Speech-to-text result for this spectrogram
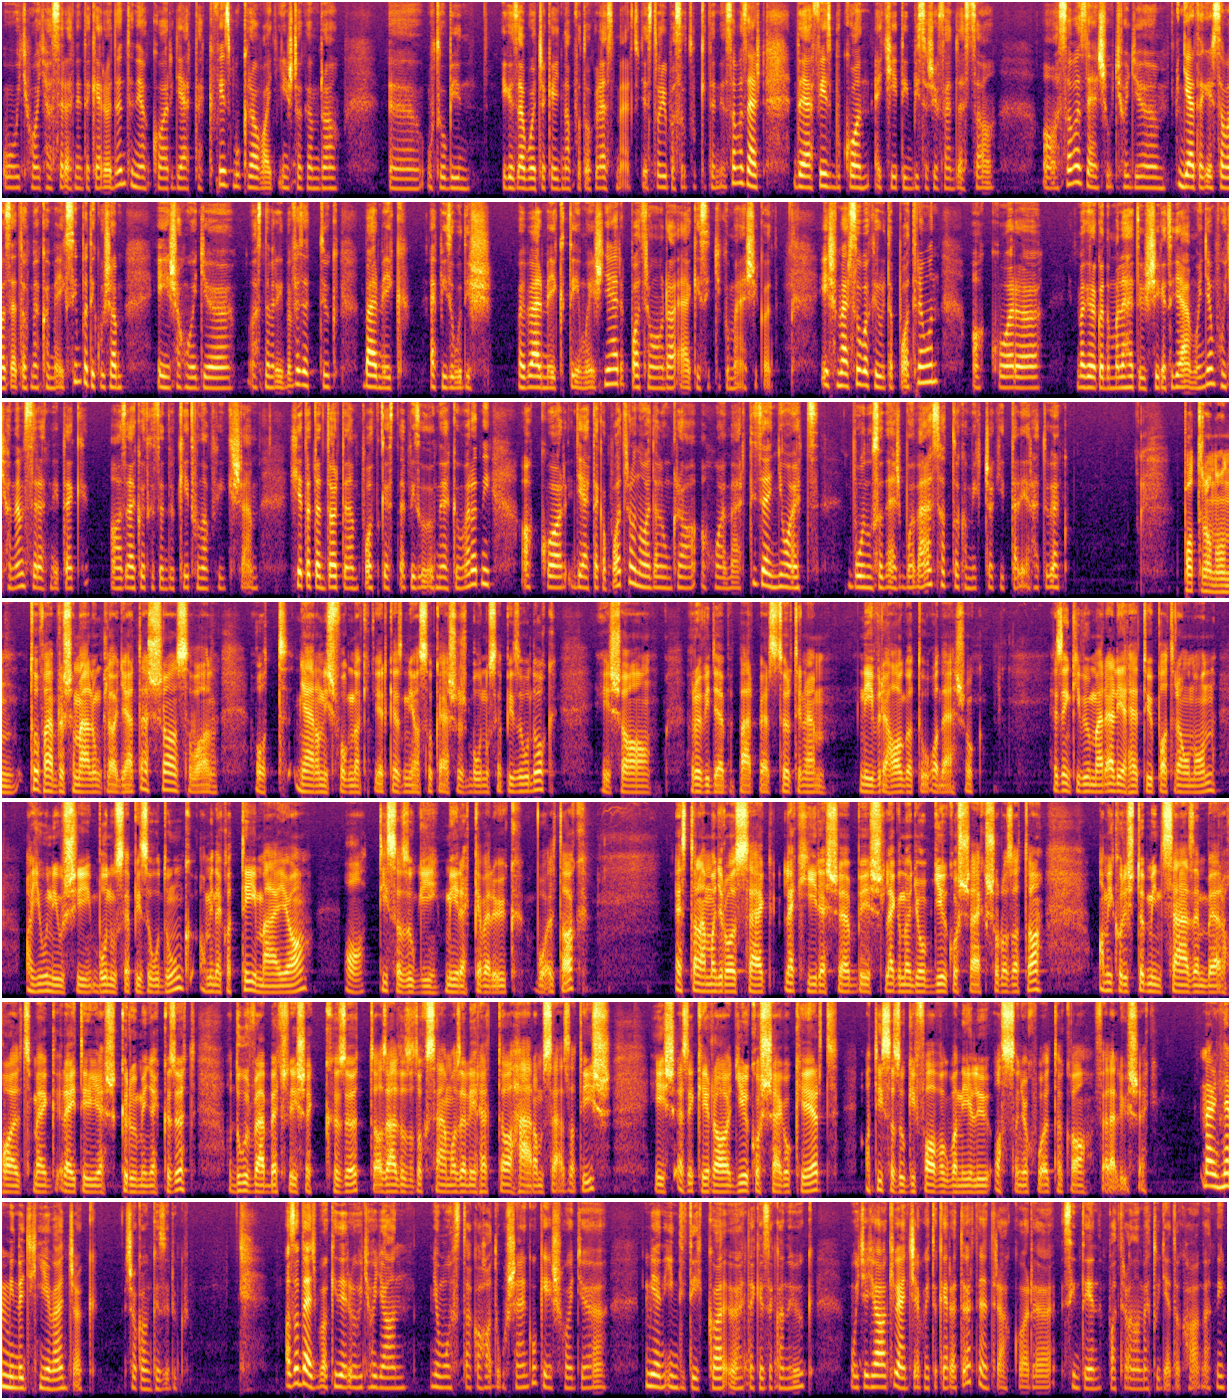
úgyhogy ha szeretnétek erről dönteni, akkor gyertek Facebookra vagy Instagramra, ö, utóbbi igazából csak egy napotok lesz, mert ugye sztoriba szoktuk kitenni a szavazást, de Facebookon egy hétig biztos, hogy fent lesz a, a szavazás, úgyhogy ö, gyertek és szavazzátok meg, hogy melyik szimpatikusabb, és ahogy azt nemrég bevezettük, bármelyik epizód is, vagy bármelyik téma is nyer, Patreonra elkészítjük a másikat. És ha már szóba került a Patreon, akkor ö, megragadom a lehetőséget, hogy elmondjam, hogy ha nem szeretnétek az elkövetkezendő két hónapig sem hihetetlen történelem podcast epizódok nélkül maradni, akkor gyertek a Patreon oldalunkra, ahol már 18 bónuszadásból választhattok, amik csak itt elérhetőek. Patronon továbbra sem állunk le a gyártással, szóval ott nyáron is fognak érkezni a szokásos bónusz epizódok, és a rövidebb pár perc történelem névre hallgató adások. Ezen kívül már elérhető Patreonon a júniusi bónusz epizódunk, aminek a témája a Tiszazugi méregkeverők voltak. Ez talán Magyarország leghíresebb és legnagyobb gyilkosság sorozata, amikor is több mint száz ember halt meg rejtélyes körülmények között. A durvább becslések között az áldozatok száma az elérhette a 300-at is, és ezekért a gyilkosságokért a Tiszazugi falvakban élő asszonyok voltak a felelősek. Mármint nem mindegyik nyilván, csak sokan közülük. Az adásból kiderül, hogy hogyan nyomoztak a hatóságok, és hogy milyen indítékkal öltek ezek a nők. Úgyhogy ha kíváncsiak vagytok erre a történetre, akkor szintén Patronon meg tudjátok hallgatni.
